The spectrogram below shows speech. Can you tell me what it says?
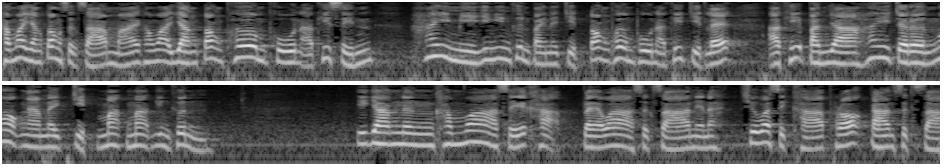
คำว่ายังต้องศึกษาหมายคำว่ายังต้องเพิ่มพูนอธิศินให้มียิ่งยิ่งขึ้นไปในจิต ต้องเพิ่มพูนอธิจิตและอธิปัญญาให้เจริญงอกงามในจิตมากมากยิ่งขึ้น อีกอย่างหนึ่งคำว่าเสขะแปลว่าศึกษาเนี่ยนะชื่อว่าศิกขา เพราะการศึกษา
